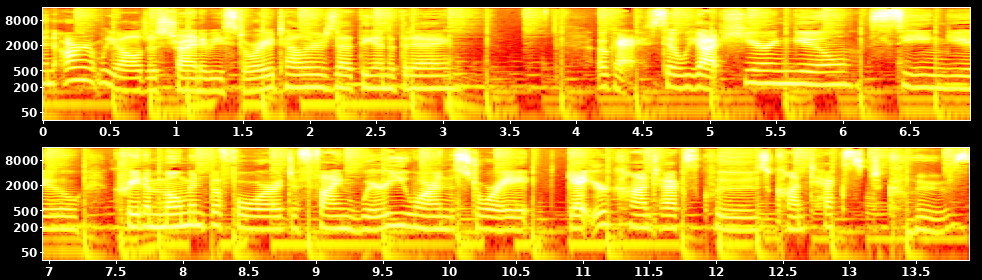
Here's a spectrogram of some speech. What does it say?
And aren't we all just trying to be storytellers at the end of the day? Okay, so we got hearing you, seeing you, create a moment before, define where you are in the story, get your context clues, context clues,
